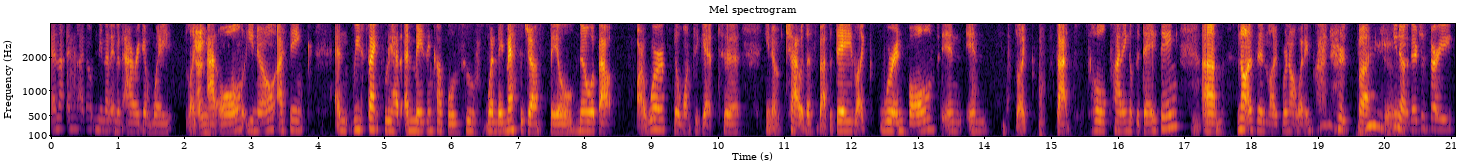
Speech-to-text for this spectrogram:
and and I don't mean that in an arrogant way, like Yeah. at all. You know, I think, and we've thankfully had amazing couples who, when they message us, they'll know about our work. They'll want to get to, you know, chat with us about the day. Like we're involved in in like that whole planning of the day thing. Um, not as in like we're not wedding planners, but Yeah. you know they're just very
